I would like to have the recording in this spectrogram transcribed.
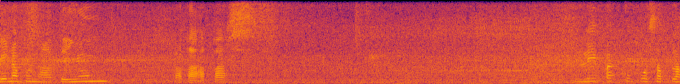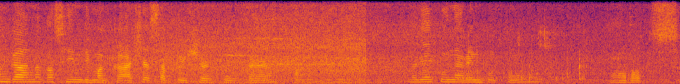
Lagyan na po natin yung patatas. Lipat ko po sa planggana kasi hindi magkasya sa pressure cooker. Lagay ko na rin po itong carrots.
